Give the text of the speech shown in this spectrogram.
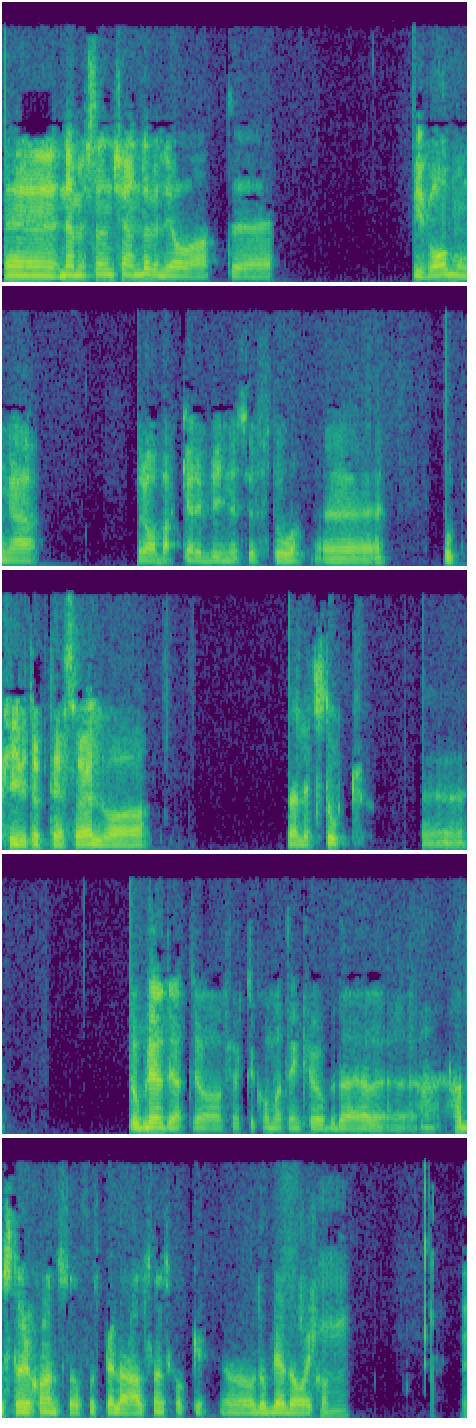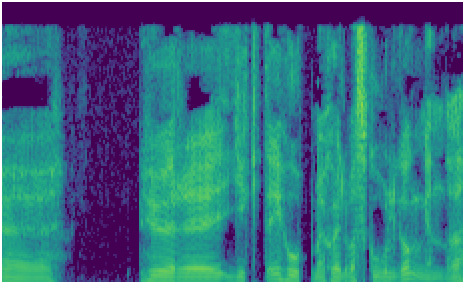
Eh, nej, men sen kände väl jag att eh, vi var många bra backar i Brynäs just då. Eh, och klivet upp till SHL var väldigt stort. Eh, då blev det att jag försökte komma till en klubb där jag eh, hade större chans att få spela allsvensk hockey. Och då blev det AIK. Mm. Eh, hur eh, gick det ihop med själva skolgången då?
